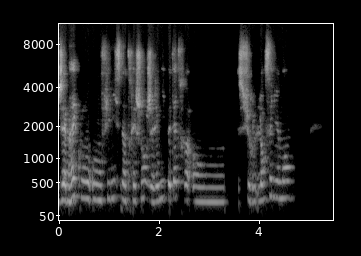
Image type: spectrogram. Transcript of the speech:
J'aimerais qu'on finisse notre échange, Jérémy, peut-être sur l'enseignement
